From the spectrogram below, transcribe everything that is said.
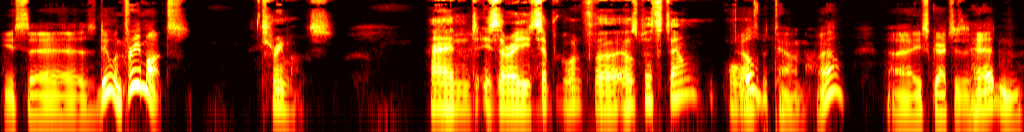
He says, "Due in three months." Three months. And is there a separate one for Elsbethtown? Or... Elsbethtown. Well, uh, he scratches his head and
